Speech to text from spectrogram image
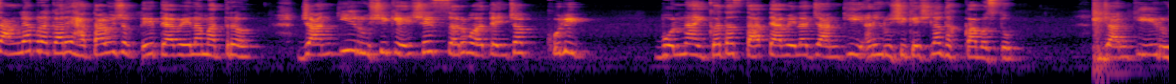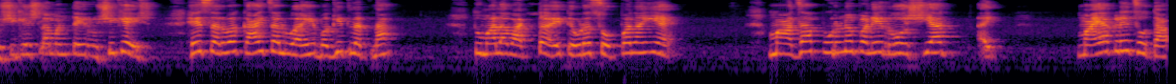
चांगल्या प्रकारे हाताळू शकते त्यावेळेला मात्र. जानकी ऋषिकेश हे सर्व त्यांच्या खोलीत बोलणं ऐकत असतात त्यावेळेला जानकी आणि ऋषिकेशला धक्का बसतो. जानकी ऋषिकेशला म्हणते ऋषिकेश हे सर्व काय चालू आहे बघितलं ना? तुम्हाला वाटतंय तेवढं सोपं नाही आहे माझा पूर्णपणे रोष या मायाकडेच होता.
